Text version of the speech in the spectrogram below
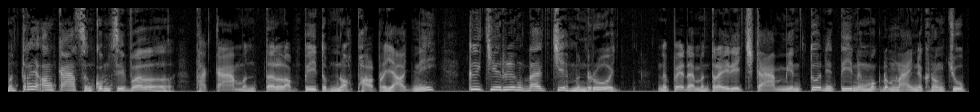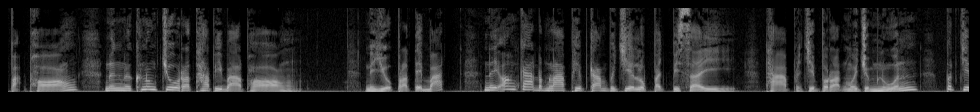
មន្ត្រីអង្គការសង្គមស៊ីវិលថាការមន្ទិលអំពីទំនាស់ផលប្រយោជន៍នេះគឺជារឿងដែលជៀសមិនរួចនៅពេលដែលមន្ត្រីរាជការមានទួនាទីនឹងមុខតំណែងនៅក្នុងជួរបកផង និងនៅក្នុងជួររដ្ឋាភិបាលផង នាយកប្រតិបត្តិនៃអង្គការដំឡាភិបកម្ពុជាលោកបាច់ពិសីថាប្រជាពលរដ្ឋមួយចំនួនពិតជា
